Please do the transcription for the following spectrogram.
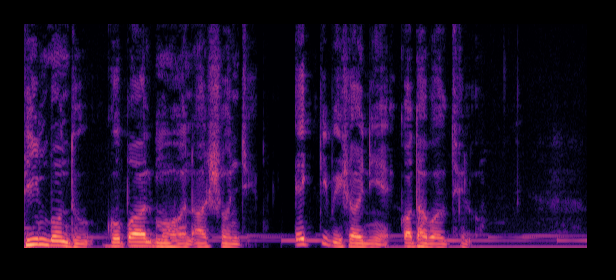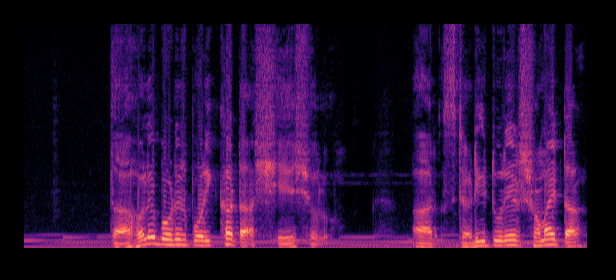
তিন বন্ধু গোপাল মোহন আর সঞ্জীব একটি বিষয় নিয়ে কথা বলছিল। তাহলে বোর্ডের পরীক্ষাটা শেষ হলো। আর স্টাডি ট্যুরের সময়টা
